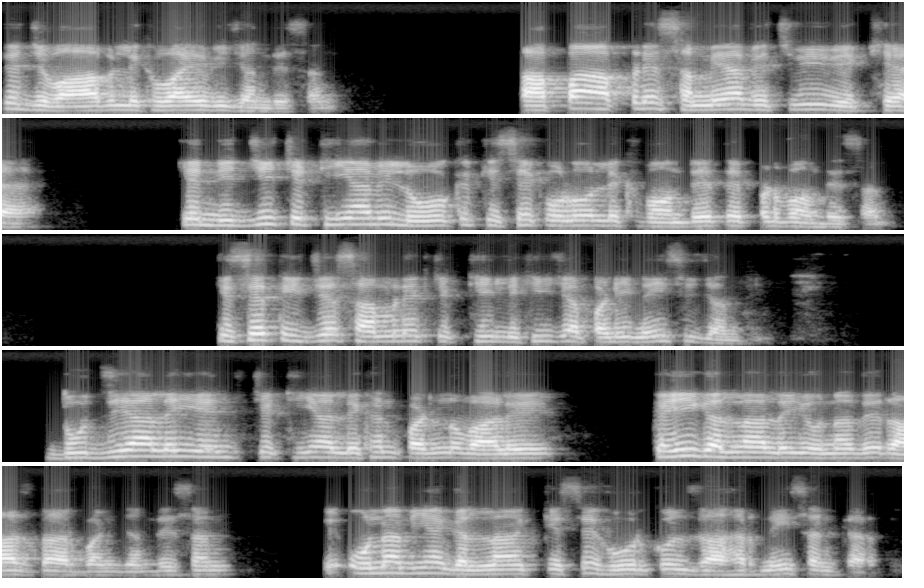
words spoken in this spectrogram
ਤੇ ਜਵਾਬ ਲਿਖਵਾਏ ਵੀ ਜਾਂਦੇ ਸਨ। ਆਪਾਂ ਆਪਣੇ ਸਮਿਆਂ ਵਿੱਚ ਵੀ ਵੇਖਿਆ ਕਿ ਨਿੱਜੀ ਚਿੱਠੀਆਂ ਵੀ ਲੋਕ ਕਿਸੇ ਕੋਲੋਂ ਲਿਖਵਾਉਂਦੇ ਤੇ ਪੜਵਾਉਂਦੇ ਸਨ। ਕਿਸੇ ਤੀਜੇ ਸਾਹਮਣੇ ਚਿੱਠੀ ਲਿਖੀ ਜਾਂ ਪੜ੍ਹੀ ਨਹੀਂ ਸੀ ਜਾਂਦੀ। ਦੂਜਿਆਂ ਲਈ ਇਹ ਚਿੱਠੀਆਂ ਲਿਖਣ ਪੜਨ ਵਾਲੇ ਕਈ ਗੱਲਾਂ ਲਈ ਉਹਨਾਂ ਦੇ ਰਾਜ਼ਦਾਰ ਬਣ ਜਾਂਦੇ ਸਨ ਤੇ ਉਹਨਾਂ ਦੀਆਂ ਗੱਲਾਂ ਕਿਸੇ ਹੋਰ ਕੋਲ ਜ਼ਾਹਰ ਨਹੀਂ ਸਨ ਕਰਦੇ।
